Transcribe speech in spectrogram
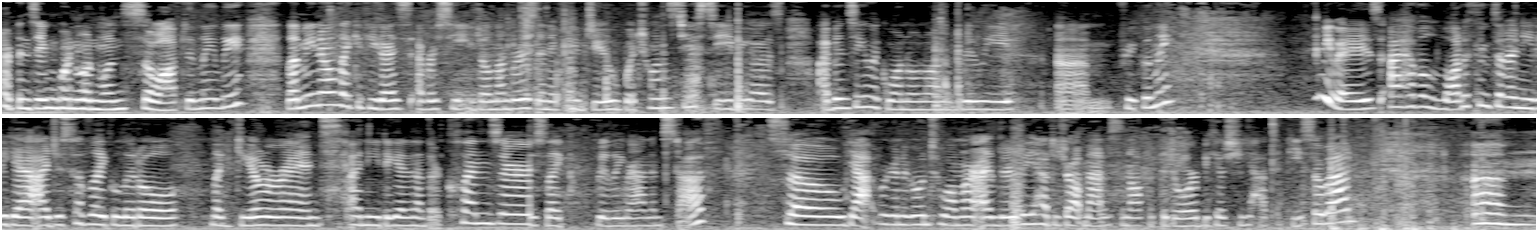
I've been seeing 111 so often lately. Let me know like if you guys ever see angel numbers and if you do, which ones do you see? Because I've been seeing like 111 really um, frequently. Anyways, I have a lot of things that I need to get. I just have like little like deodorant. I need to get another cleanser, just like really random stuff. So yeah, we're gonna go into Walmart. I literally had to drop Madison off at the door because she had to pee so bad. Um,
